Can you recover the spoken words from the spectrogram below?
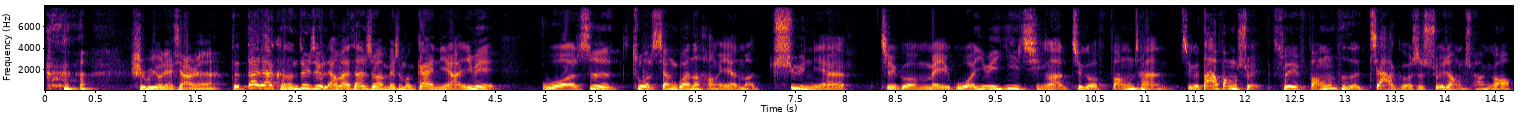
是不是有点吓人？对，大家可能对这个两百三十万没什么概念啊，因为我是做相关的行业的嘛。去年这个美国因为疫情啊，这个房产这个大放水，所以房子的价格是水涨船高，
